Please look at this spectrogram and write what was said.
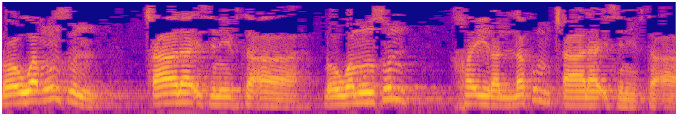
Dhoowwamuun sun caalaa isiniif ta'a. Dhoowwamuun sun khayran lakum caalaa isiniif ta'a.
